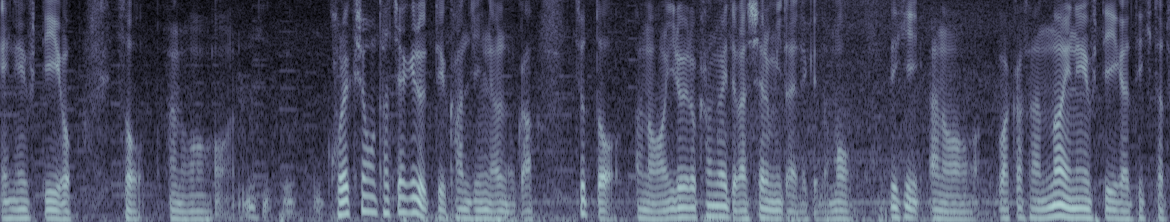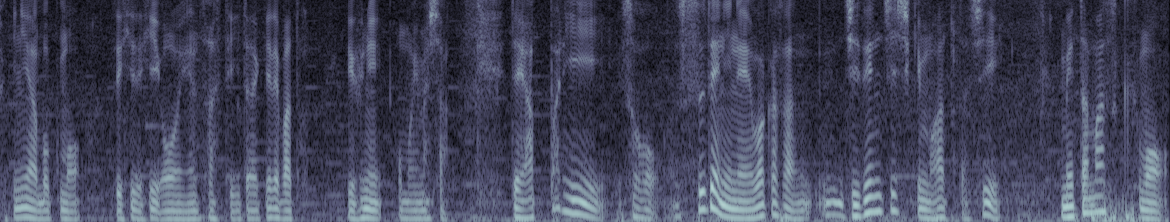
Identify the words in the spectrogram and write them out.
NFT をそうあのコレクションを立ち上げるっていう感じになるのかちょっとあのいろいろ考えてらっしゃるみたいだけども是非あの若さんの NFT ができた時には僕も是非是非応援させていただければというふうに思いました。でやっぱりそうすでにねワカさん事前知識もあったし MetaMask も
